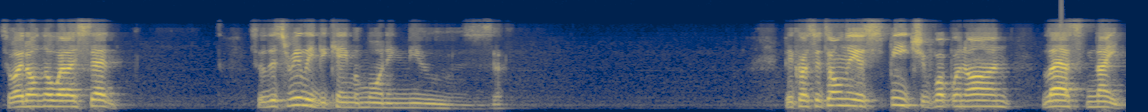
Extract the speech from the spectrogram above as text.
So I don't know what I said. So this really became a morning muse. Because it's only a speech of what went on last night.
